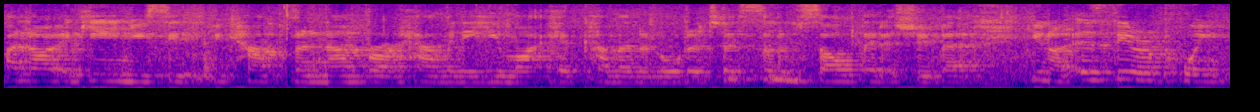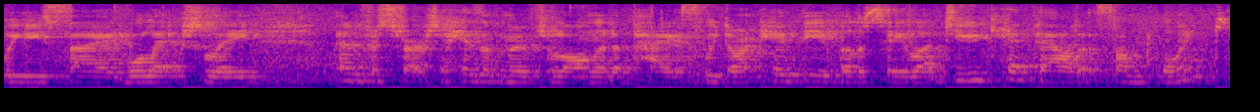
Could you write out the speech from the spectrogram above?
I know again you said that you can't put a number on how many you might have come in in order to sort of solve that issue, but you know, is there a point where you say, well, actually, infrastructure hasn't moved along at a pace, we don't have the ability? Like, do you cap out at some point?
